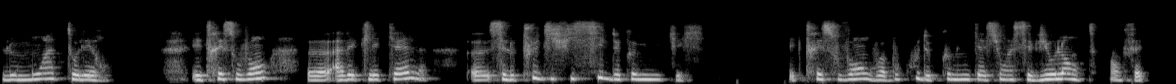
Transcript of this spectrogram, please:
le moins tolérants et très souvent euh, avec lesquels euh, c'est le plus difficile de communiquer. Et très souvent, on voit beaucoup de communication assez violente, en fait,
